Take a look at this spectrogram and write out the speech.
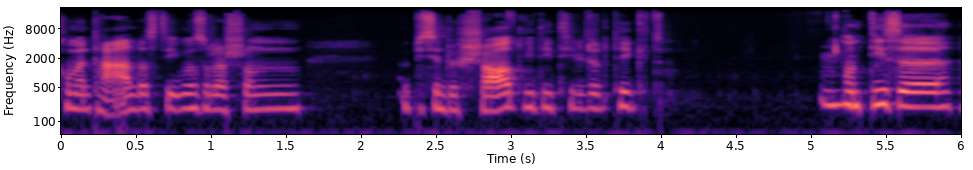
Kommentaren, dass die Ursula schon ein bisschen durchschaut, wie die Tilda tickt. Mhm. Und diese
